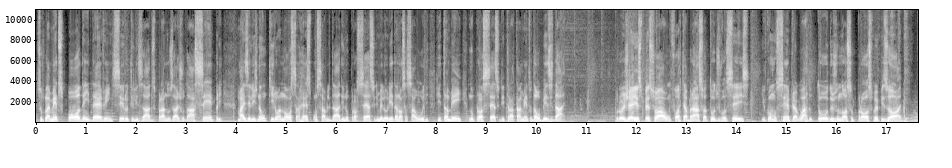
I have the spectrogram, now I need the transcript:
Suplementos podem e devem ser utilizados para nos ajudar sempre, mas eles não tiram a nossa responsabilidade no processo de melhoria da nossa saúde e também no processo de tratamento da obesidade. Por hoje é isso, pessoal. Um forte abraço a todos vocês e, como sempre, aguardo todos no nosso próximo episódio.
